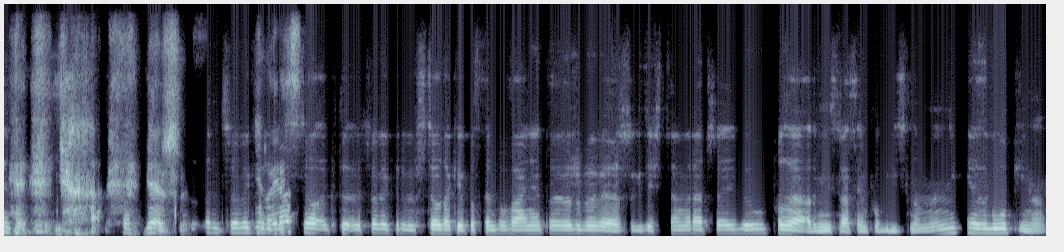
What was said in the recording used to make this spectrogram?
ja, wiesz. Ten człowiek, no który ja... wszczął, człowiek, który by wszczął takie postępowanie, to już by, wiesz, gdzieś tam raczej był poza administracją publiczną. No nikt nie jest głupi, no.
